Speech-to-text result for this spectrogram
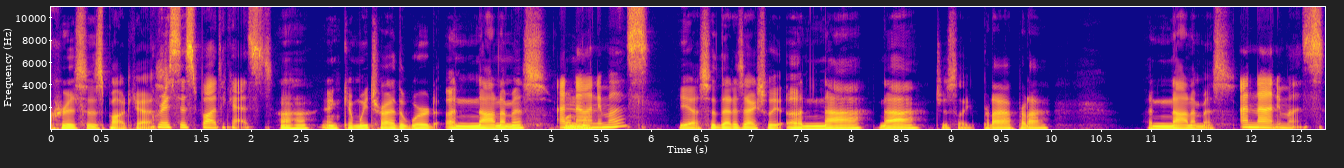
Chris's podcast. Chris's podcast, Uh huh. And can we try the word anonymous? Anonymous. Yeah. So that is actually a na na, just like pra pra. Anonymous. Anonymous,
